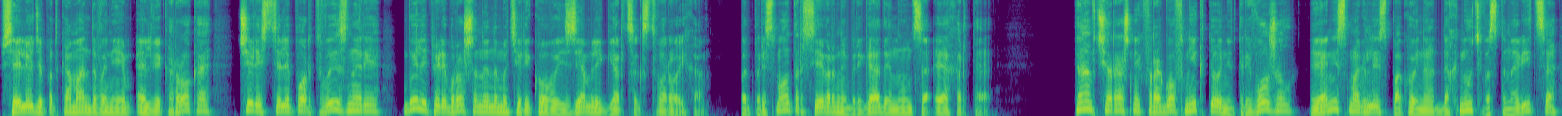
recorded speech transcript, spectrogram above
Все люди под командованием Эльвика Рока через телепорт в Изнере были переброшены на материковые земли герцогства Ройха под присмотр северной бригады Нунца Эхарта. Там вчерашних врагов никто не тревожил, и они смогли спокойно отдохнуть, восстановиться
